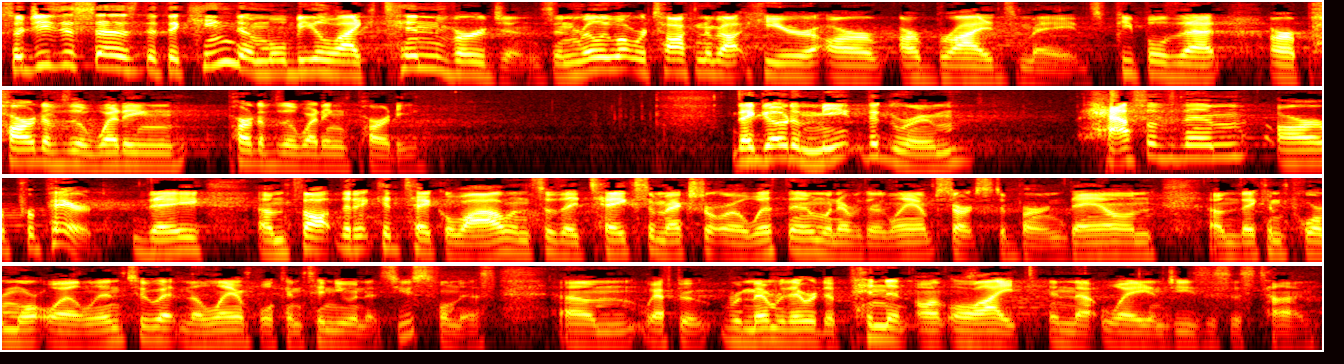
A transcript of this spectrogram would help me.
So Jesus says that the kingdom will be like 10 virgins. And really what we're talking about here are, are bridesmaids, people that are part of the wedding, part of the wedding party. They go to meet the groom. Half of them are prepared. They um, thought that it could take a while, and so they take some extra oil with them. Whenever their lamp starts to burn down, um, they can pour more oil into it, and the lamp will continue in its usefulness. Um, we have to remember they were dependent on light in that way in Jesus' time.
